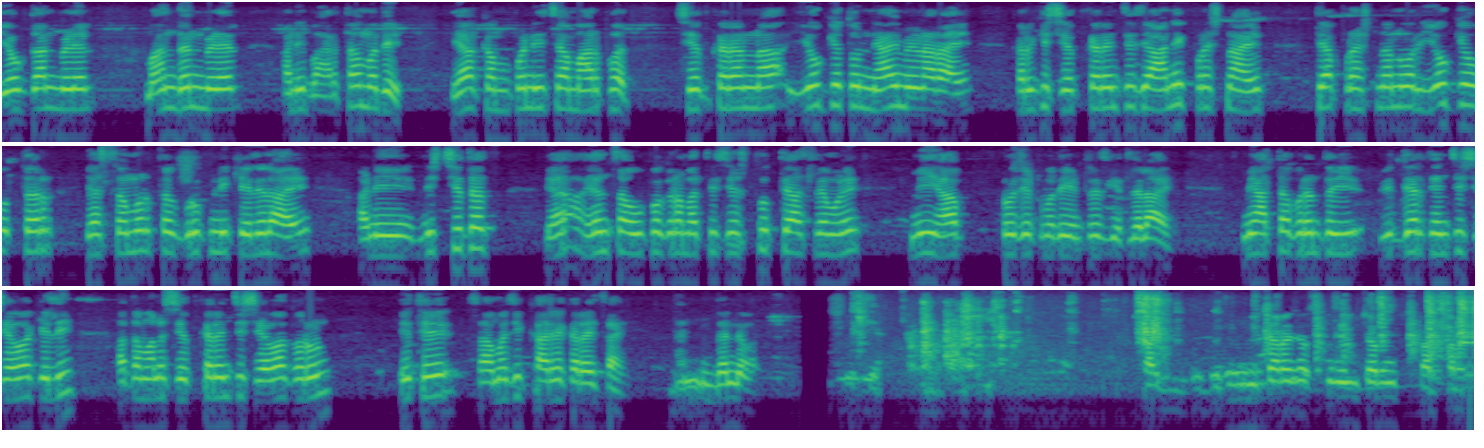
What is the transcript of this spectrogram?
योगदान मिळेल. मानधन मिळेल आणि भारतामध्ये ह्या कंपनीच्या मार्फत शेतकऱ्यांना योग्य तो न्याय मिळणार आहे. कारण की शेतकऱ्यांचे जे अनेक प्रश्न आहेत त्या प्रश्नांवर योग्य उत्तर या समर्थ ग्रुपनी केलेलं आहे. आणि निश्चितच या यांचा उपक्रम अतिशय स्तुत्य असल्यामुळे मी ह्या प्रोजेक्टमध्ये इंटरेस्ट घेतलेला आहे. मी आतापर्यंत विद्यार्थ्यांची सेवा केली. आता मला शेतकऱ्यांची सेवा करून येथे सामाजिक कार्य करायचं आहे. धन्य- धन्यवाद. विचारायचं असं तुम्ही विचारून start करा.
